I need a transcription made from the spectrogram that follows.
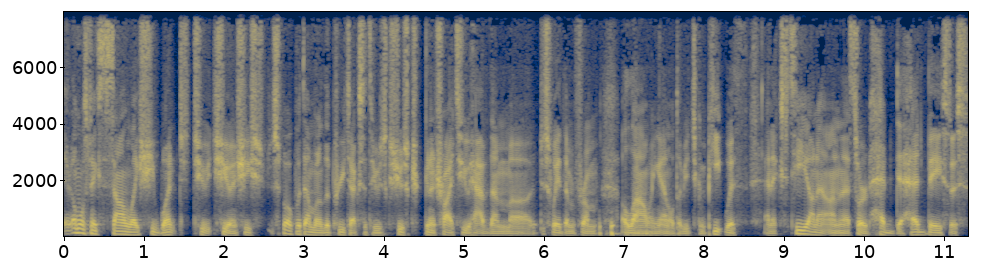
it almost makes it sound like she went to she and she spoke with them under the pretext that she was, she was going to try to have them uh, dissuade them from allowing MLW to compete with NXT on a, on that sort of head to head basis,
